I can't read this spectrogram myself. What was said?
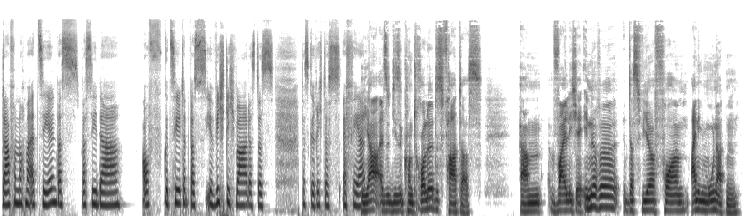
da davon nochmal erzählen, was, was sie da aufgezählt hat, was ihr wichtig war, dass das, das Gericht das erfährt? Ja, also diese Kontrolle des Vaters. Ähm, weil ich erinnere, dass wir vor einigen Monaten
